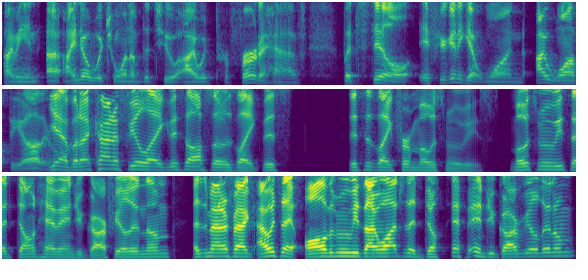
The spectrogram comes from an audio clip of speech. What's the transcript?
I mean, I, I know which one of the two I would prefer to have, but still, if you're gonna get one, I want the other. Yeah, one. but I kind of feel like this also is like this. This is like for most movies. Most movies that don't have Andrew Garfield in them. As a matter of fact, I would say all the movies I watch that don't have Andrew Garfield in them.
